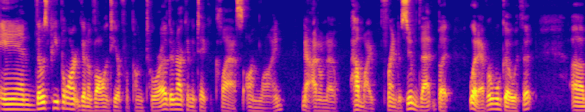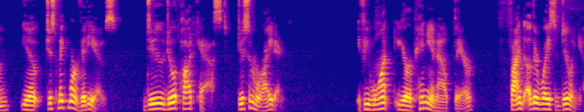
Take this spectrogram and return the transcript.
And those people aren't going to volunteer for PunkTorah. They're not going to take a class online. Now, I don't know how my friend assumed that, but whatever, we'll go with it. Um, you know, just make more videos. Do do a podcast. Do some writing. If you want your opinion out there, find other ways of doing it.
